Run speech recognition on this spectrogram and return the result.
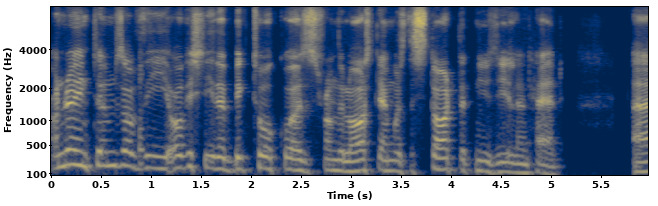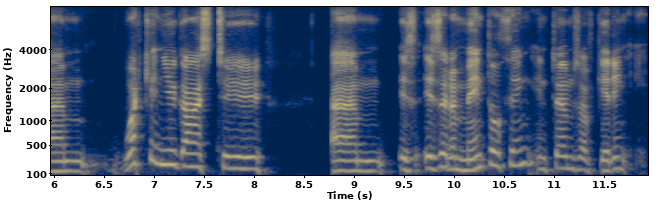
Andre, in terms of the obviously the big talk was from the last game was the start that New Zealand had. Um, what can you guys do? Um, is is it a mental thing in terms of getting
